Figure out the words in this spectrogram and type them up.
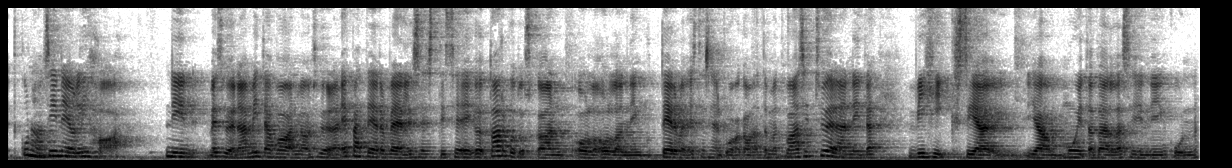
että kunhan siinä ei ole lihaa, niin me syödään mitä vaan, me syödään epäterveellisesti. Se ei ole tarkoituskaan olla, olla niin kuin terveellistä sen ruoka välttämättä, vaan sitten syödään niitä vihiksiä ja muita tällaisia niin kuin,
